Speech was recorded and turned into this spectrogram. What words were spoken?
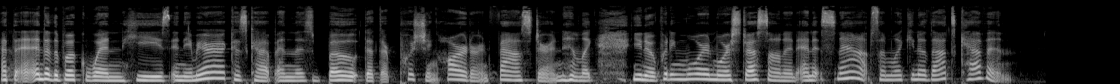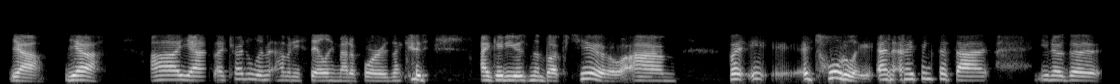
at the end of the book, when he's in the America's Cup and this boat that they're pushing harder and faster and, and like, you know, putting more and more stress on it and it snaps, I'm like, you know, that's Kevin. Yeah. Yeah. Uh, yes. I tried to limit how many sailing metaphors I could, I could use in the book too. Um, but it, it totally, and, and I think that that, you know, the,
